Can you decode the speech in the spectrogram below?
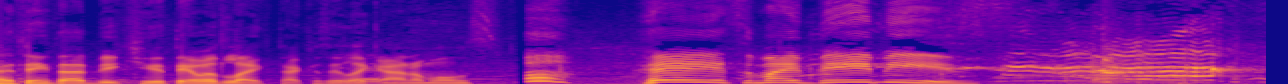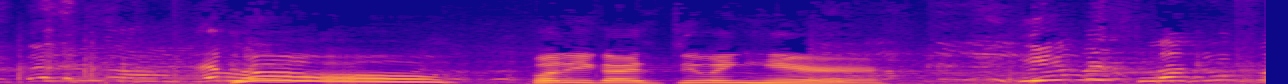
I think that'd be cute. They would like that because they like animals. Oh, hey, it's my babies. No! What are you guys doing here? He was looking for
